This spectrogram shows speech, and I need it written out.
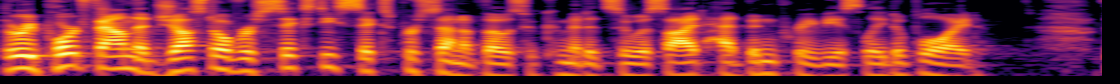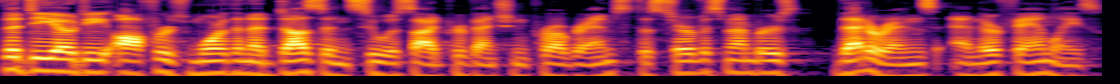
The report found that just over 66% of those who committed suicide had been previously deployed. The DoD offers more than a dozen suicide prevention programs to service members, veterans, and their families.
